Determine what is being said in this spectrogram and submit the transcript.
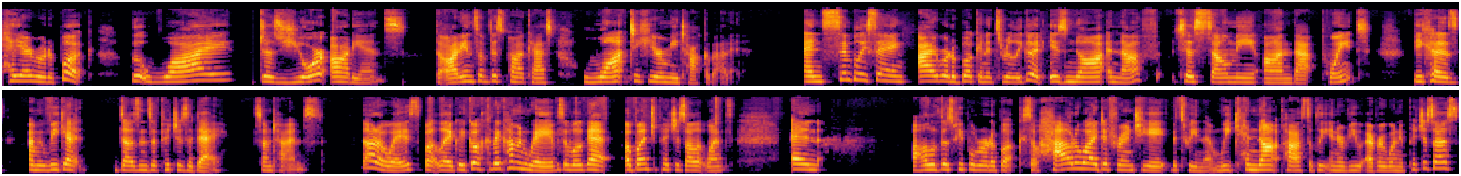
"Hey, I wrote a book," but why does your audience, the audience of this podcast, want to hear me talk about it? And simply saying, I wrote a book and it's really good is not enough to sell me on that point. Because, I mean, we get dozens of pitches a day sometimes. Not always, but like we go, they come in waves and we'll get a bunch of pitches all at once. And all of those people wrote a book. So, how do I differentiate between them? We cannot possibly interview everyone who pitches us.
